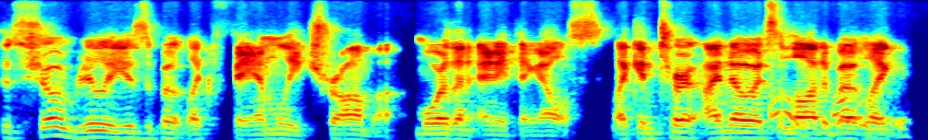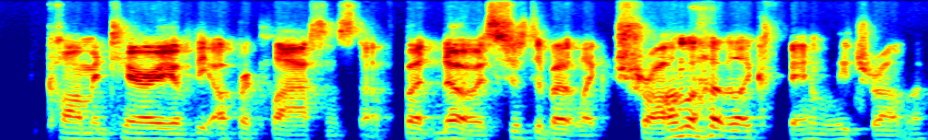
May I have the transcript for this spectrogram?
the show really is about like family trauma more than anything else. Like in turn, I know it's oh, a lot totally. about like commentary of the upper class and stuff, but no, it's just about like trauma, like family trauma.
